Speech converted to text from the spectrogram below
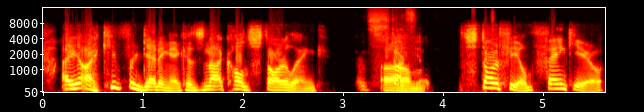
I I keep forgetting it because it's not called Starlink. It's Um, Starfield. Starfield, thank you,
